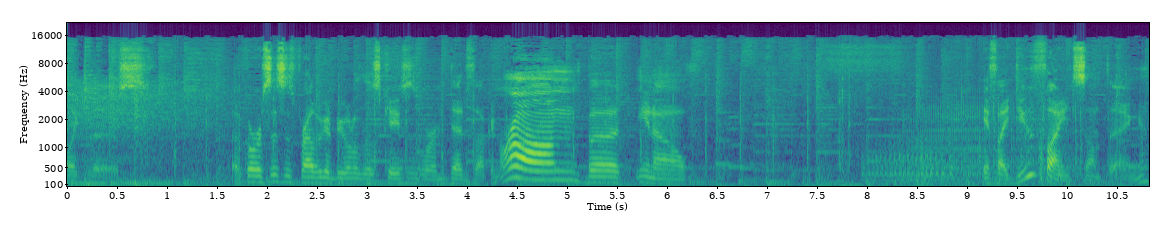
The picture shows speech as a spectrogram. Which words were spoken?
like this. Of course, this is probably going to be one of those cases where I'm dead fucking wrong, but, you know... If I do find something...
